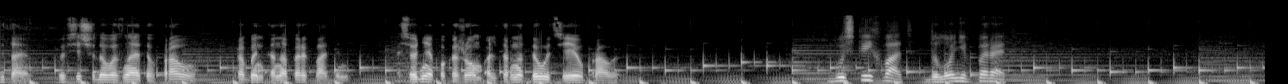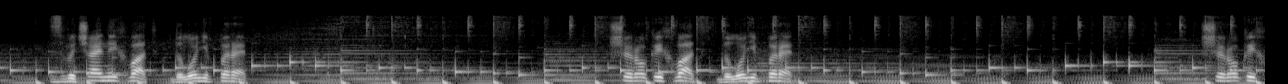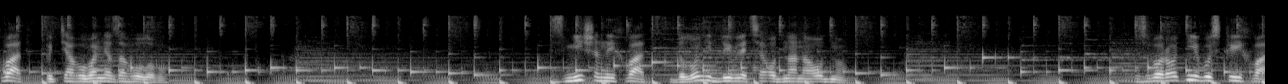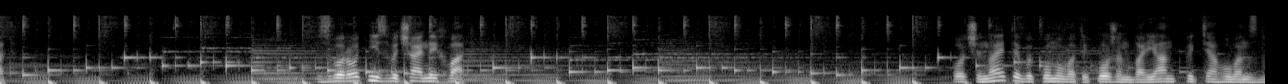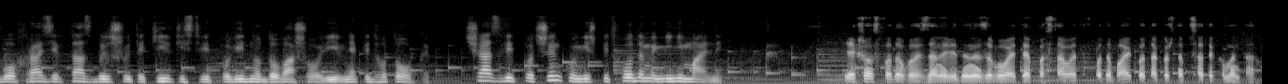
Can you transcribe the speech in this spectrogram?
Вітаю! Ви всі чудово знаєте вправу крабинка на перекладині. А сьогодні я покажу вам альтернативу цієї вправи. Вузький хват, долоні вперед. Звичайний хват, долоні вперед. Широкий хват, долоні вперед. Широкий хват, підтягування за голову. Змішаний хват, долоні дивляться одна на одну. Зворотній вузький хват. Зворотній звичайний хват. Починайте виконувати кожен варіант підтягувань з двох разів та збільшуйте кількість відповідно до вашого рівня підготовки. Час відпочинку між підходами мінімальний. Якщо вам сподобалось дане відео, не забувайте поставити вподобайку, а також написати коментар.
